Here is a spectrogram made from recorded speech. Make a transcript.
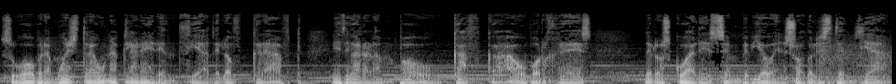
Su obra muestra una clara herencia de Lovecraft, Edgar Allan Poe, Kafka o Borges, de los cuales se embebió en su adolescencia.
